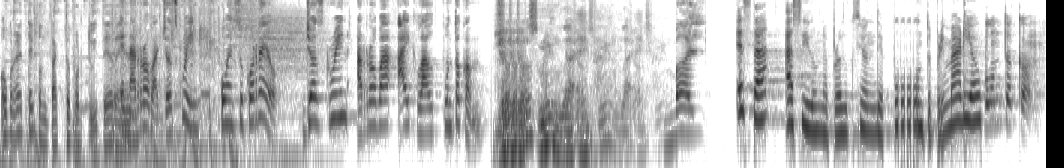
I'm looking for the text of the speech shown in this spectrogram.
o ponerte en contacto por Twitter en, en arroba Josh Green o en su correo joshgreen arroba icloud.com. Bye. Esta ha sido una producción de puntoprimario.com.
